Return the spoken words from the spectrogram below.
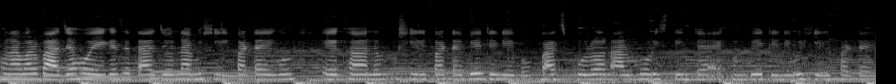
এখন আমার বাজা হয়ে গেছে, তার জন্য আমি শিলপাটা এখন এখন শিলপাটায় বেটে নেব। পাঁচ ফোড়ন আর মরিচ তিনটা এখন বেটে নেব শিলপাটায়।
